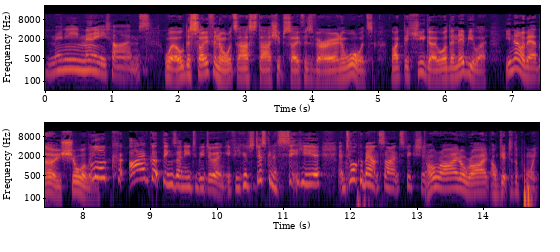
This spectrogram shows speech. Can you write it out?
many, many times. Well, the Sofanauts are Starship Sofa's very own awards, like the Hugo or the Nebula. You know about those, surely. Look, I've got things I need to be doing. If you're just going to sit here and talk about science fiction. All right, all right, I'll get to the point.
